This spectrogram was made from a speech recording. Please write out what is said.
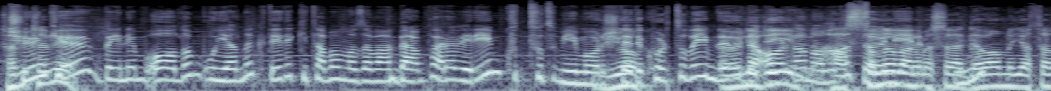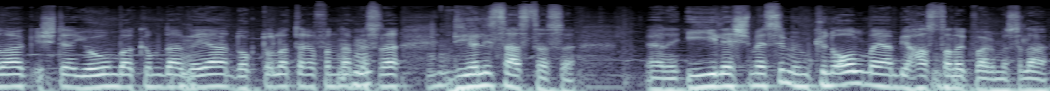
Tabii, Çünkü tabii. benim oğlum uyanık dedi ki tamam o zaman ben para vereyim kut- tutmayayım oruç Yok, dedi. Kurtulayım dedi Öyle de değil. oradan onu da Hastalığı söyleyelim. var mesela Hı hı. devamlı yatalak işte yoğun bakımda veya doktorlar tarafından mesela diyaliz hastası. Yani iyileşmesi mümkün olmayan bir hastalık var mesela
